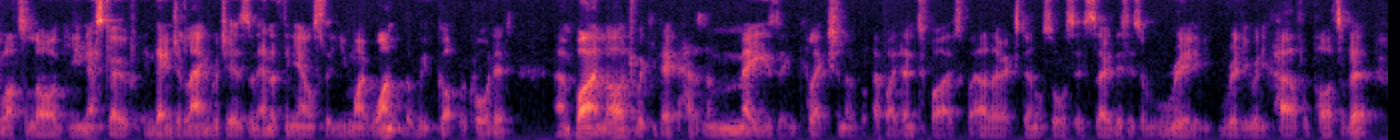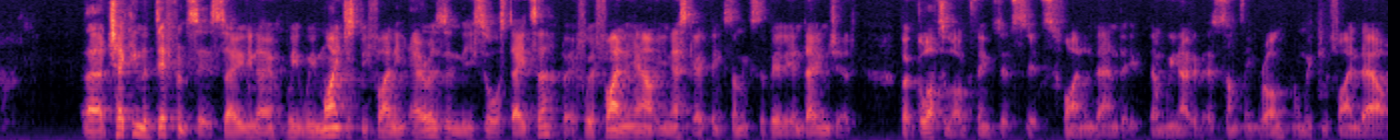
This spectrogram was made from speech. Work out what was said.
Glottolog, UNESCO endangered languages, and anything else that you might want that we've got recorded. Um, by and large, Wikidata has an amazing collection of, of identifiers for other external sources. So this is a really, really, really powerful part of it. Uh, checking the differences. So, you know, we, we might just be finding errors in the source data, but if we're finding out UNESCO thinks something's severely endangered, but Glottolog thinks it's, it's fine and dandy, then we know there's something wrong and we can find out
